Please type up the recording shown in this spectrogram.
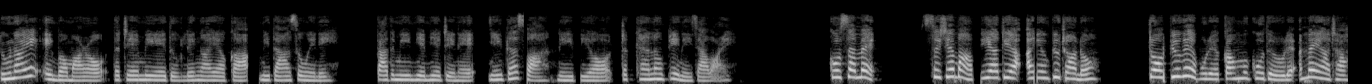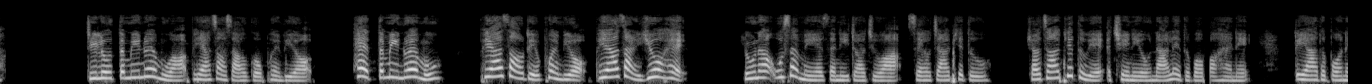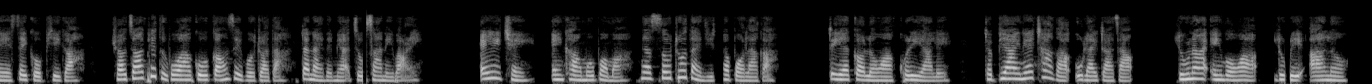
လူနာရဲ့အိမ်ပေါ်မှာတော့တည်င်းမရဲ့သူလင်း၅ယောက်ကမိသားစုဝင်တွေသားသမီးမြင့်မြင့်တင်နဲ့ငြိမ်သက်စွာနေပြီးတော့တခန်းလုံးပြည့်နေကြပါတယ်။ကိုဆမ်မဲ့စိတ်ထဲမှာဖျားတရားအာယုံပြုတ်ထားတော့တော်ပြုတ်ခဲ့မှုတဲ့ကောင်းမှုကုသိုလ်တွေလည်းအမှတ်ရထား။ဒီလိုသမီးနွဲ့မူကဖျားစာစာအုပ်ကိုဖွင့်ပြီးတော့ဟဲ့သမီးနွဲ့မူဖျားစာအုပ်တွေဖွင့်ပြီးတော့ဖျားစာတွေရော့ဟဲ့ လူနာဦးဆမ်မရဲ့ဇနီးတော်ကျူကဆယ်ယောက်ျားဖြစ်သူယောက်ျားဖြစ်သူရဲ့အခြေအနေကိုနားလည်သဘောပေါက်ဟန်နဲ့တရားသဘောနဲ့စိတ်ကိုဖြည့်ကယောက်ျားဖြစ်သူဘဝကိုကောင်းစေဖို့အတွက်သာတတ်နိုင်သမျှစူးစမ်းနေပါတယ်။အဲ့ဒီအချိန်အိမ်ခေါင်မိုးပေါ်မှာငှက်ဆိုးထိုးတန်ကြီးထွက်ပေါ်လာကတရက်ကောက်လုံးကခွရိယာလေးတပြိုင်တည်းထကဥလိုက်တာကြောင့်လူနာအိမ်ပေါ်ကလူတွေအားလုံး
